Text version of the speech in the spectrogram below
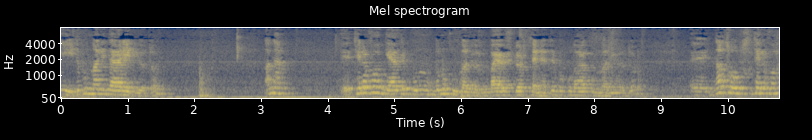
iyiydi. Bundan idare ediyordum. Ana e, telefon geldi. Bunu, bunu kullanıyordum. Bayağı 3-4 senedir bu kulağı kullanıyordum. E, nasıl olursa telefonu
